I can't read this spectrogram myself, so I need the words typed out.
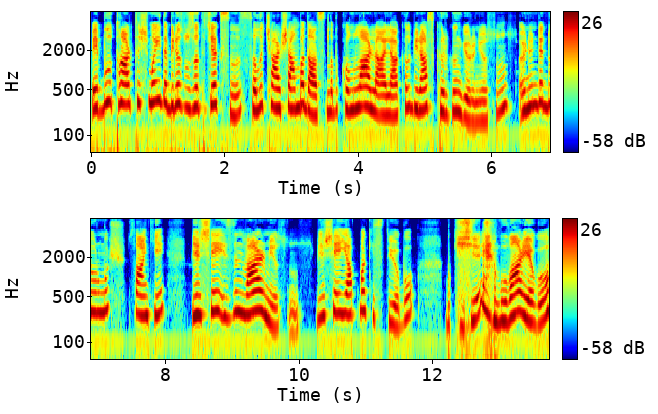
Ve bu tartışmayı da biraz uzatacaksınız. Salı, çarşamba da aslında bu konularla alakalı biraz kırgın görünüyorsunuz. Önünde durmuş sanki bir şeye izin vermiyorsunuz. Bir şey yapmak istiyor bu bu kişi. Bu var ya bu.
